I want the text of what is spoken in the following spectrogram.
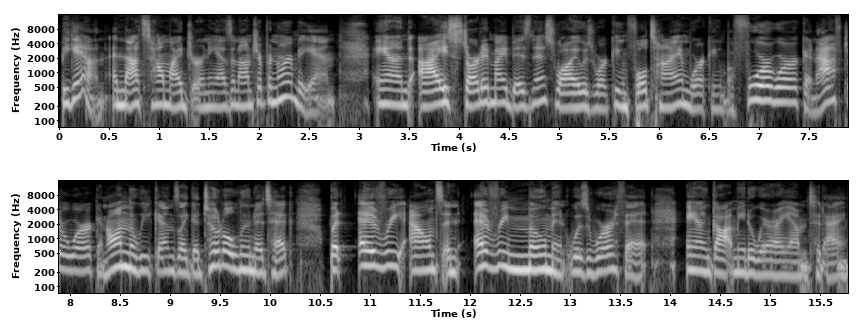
began. And that's how my journey as an entrepreneur began. And I started my business while I was working full time, working before work and after work and on the weekends like a total lunatic. But every ounce and every moment was worth it and got me to where I am today.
